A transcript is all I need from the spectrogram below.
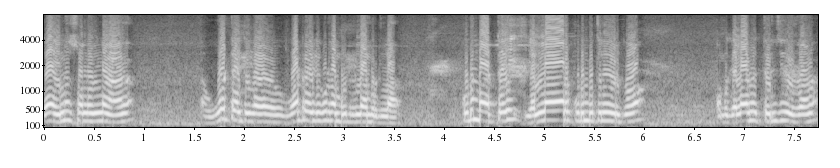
ஏன் இன்னும் சொல்லணும்னா ஓட்டர் ஐடி ஓட்டர் ஐடி கூட நம்மளுக்கு இல்லாமல் இருக்கலாம். குடும்ப அட்டை எல்லார் குடும்பத்துலையும் இருக்கும். நமக்கு எல்லாருமே தெரிஞ்சுருக்கோம்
